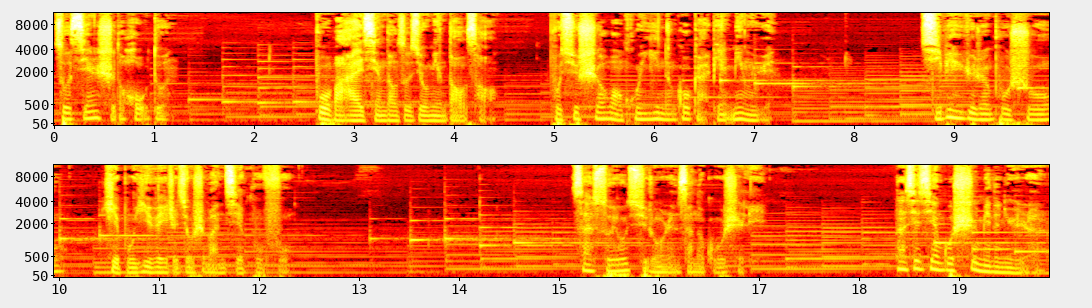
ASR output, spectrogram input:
做坚实的后盾，不把爱情当做救命稻草，不去奢望婚姻能够改变命运。即便遇人不淑。也不意味着就是万劫不复。在所有曲终人散的故事里，那些见过世面的女人，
